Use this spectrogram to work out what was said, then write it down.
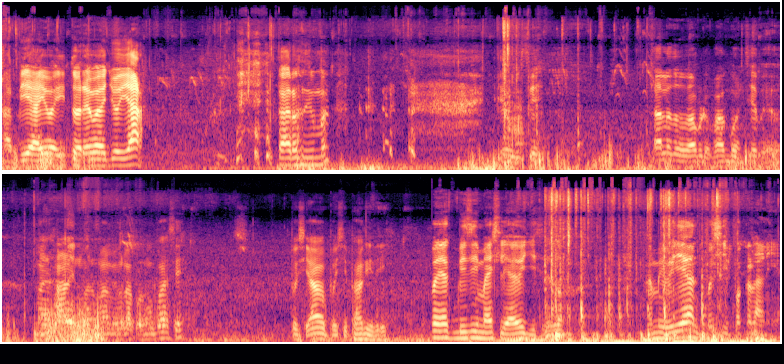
આ બે આવ્યા એ તો રહેવા જો યાર કારોનીમાં એવું છે ચાલો તો આપણે ભાગવાનું છે ભાઈ હવે મારા હાળીને મારા મામી ઓલા પણ ઊભા છે પછી આવે પછી ભાગી દઈ ભાઈ એક બીજી માછલી આવી જશે તો અમે વૈયા ને પછી પકડાણી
